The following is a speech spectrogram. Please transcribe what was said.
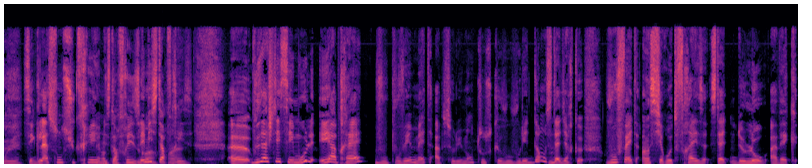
oui, oui. Ces glaçons sucrés. Les peu. Freeze, Les quoi. Mr. Ouais. Freeze. Euh, vous achetez ces moules et après, vous pouvez mettre absolument tout ce que vous voulez dedans. C'est-à-dire que vous faites un sirop de fraise, c'est-à-dire de l'eau avec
